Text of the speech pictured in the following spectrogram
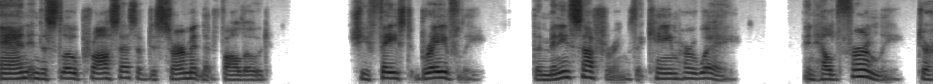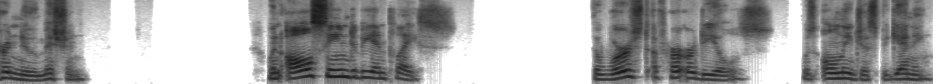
and in the slow process of discernment that followed, she faced bravely the many sufferings that came her way and held firmly to her new mission. When all seemed to be in place, the worst of her ordeals was only just beginning.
